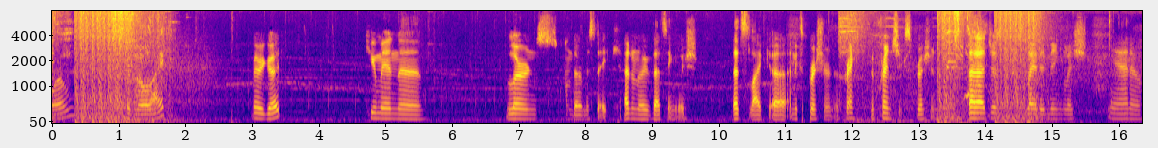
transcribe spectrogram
alone with no life. Very good. Human uh, learns on their mistake. I don't know if that's English. That's like uh, an expression, a, French, a French expression that I just translated in English. Yeah, I know.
